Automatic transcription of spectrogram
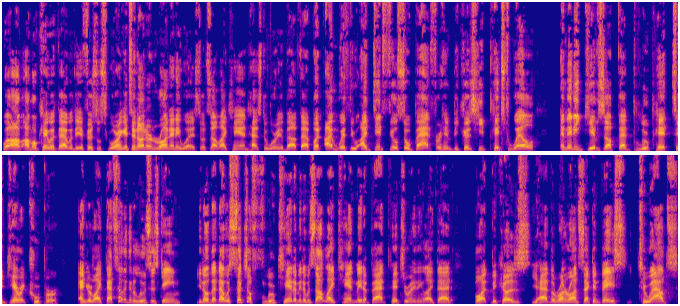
Well, I'm okay with that with the official scoring. It's an unearned run anyway, so it's not like Hand has to worry about that. But I'm with you. I did feel so bad for him because he pitched well, and then he gives up that bloop hit to Garrett Cooper, and you're like, that's how they're going to lose this game. You know that that was such a fluke hit. I mean, it was not like Hand made a bad pitch or anything like that, but because you had the runner on second base, two outs.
